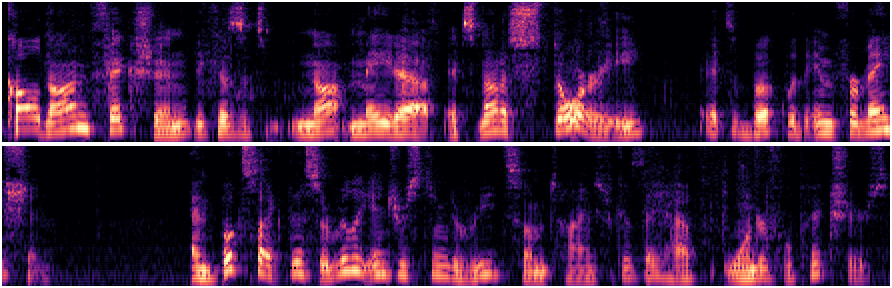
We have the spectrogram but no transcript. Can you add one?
called nonfiction because it's not made up. It's not a story, it's a book with information. And books like this are really interesting to read sometimes because they have wonderful pictures.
